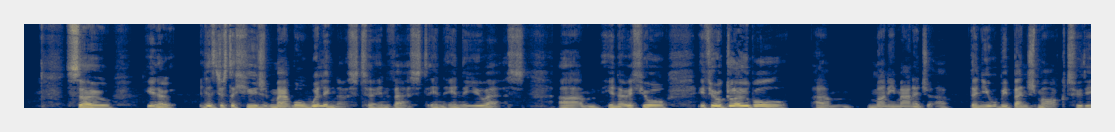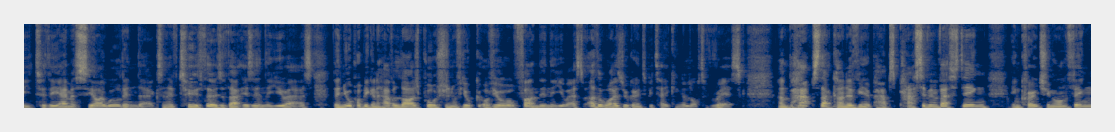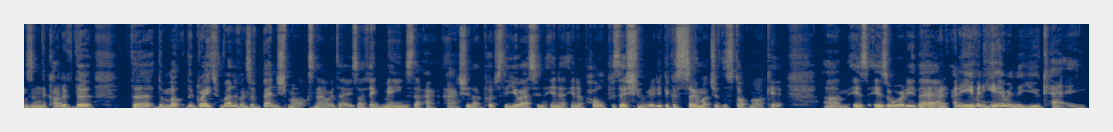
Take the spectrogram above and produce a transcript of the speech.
So, you know, there's just a huge amount more willingness to invest in in the US. Um, you know, if you're if you're a global um, money manager, then you will be benchmarked to the to the MSCI World Index, and if two thirds of that is in the US, then you're probably going to have a large portion of your of your fund in the US. Otherwise, you're going to be taking a lot of risk, and perhaps that kind of you know perhaps passive investing, encroaching on things, and the kind of the the the the greater relevance of benchmarks nowadays, I think, means that actually that puts the US in in a, in a pole position really, because so much of the stock market um, is is already there, and, and even here in the UK,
